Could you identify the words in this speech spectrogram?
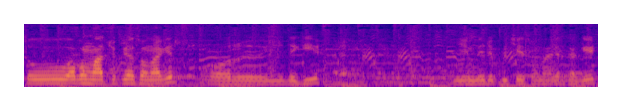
तो अब हम आ चुके हैं सोनागिर और ये देखिए, ये मेरे पीछे सोनागिर का गेट।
